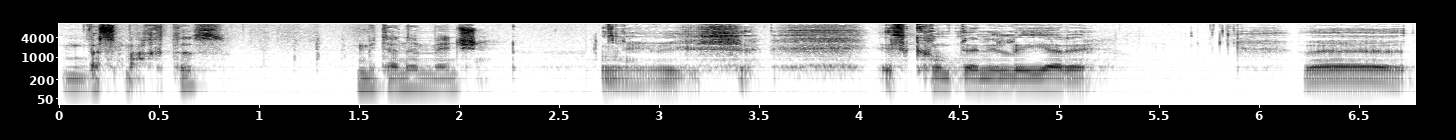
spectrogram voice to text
was macht das mit einem Menschen? Es, es kommt eine Lehre. Weil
